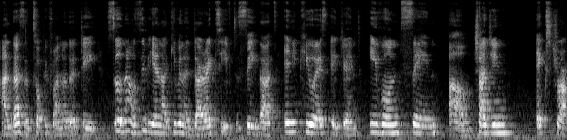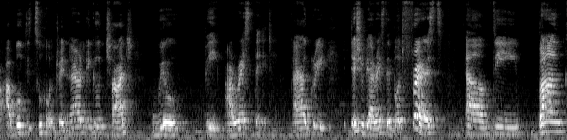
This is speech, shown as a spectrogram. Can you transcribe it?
and that's a topic for another day. So now cbn are giving a directive to say that any pos agent even saying um charging extra above the 200 naira legal charge will be arrested. I agree. They should be arrested. But first um, the bank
